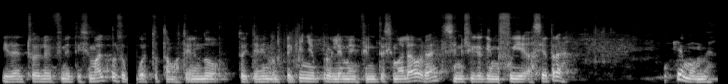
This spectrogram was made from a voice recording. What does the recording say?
Y dentro de lo infinitesimal, por supuesto, estamos teniendo, estoy teniendo un pequeño problema infinitesimal ahora, que significa que me fui hacia atrás. Busquémosme.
